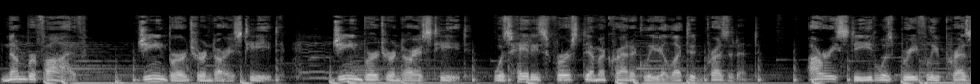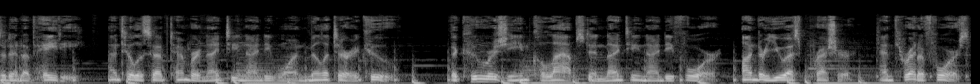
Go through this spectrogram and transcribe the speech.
Number 5. Jean-Bertrand Aristide. Jean-Bertrand Aristide was Haiti's first democratically elected president. Aristide was briefly president of Haiti, until a September 1991 military coup. The coup regime collapsed in 1994, under U.S. pressure, and threat of force.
